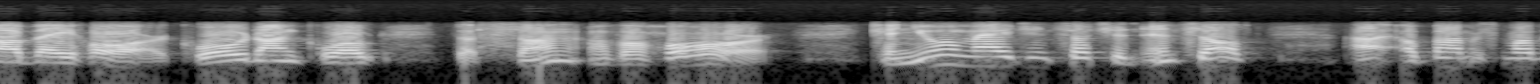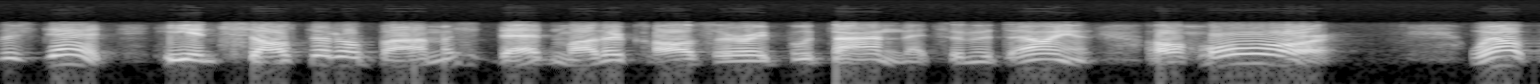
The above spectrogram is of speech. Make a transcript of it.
of a whore, quote unquote, the son of a whore. Can you imagine such an insult? Uh, Obama's mother's dead. He insulted Obama's dead mother, calls her a putan. That's in Italian. A whore. Well,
